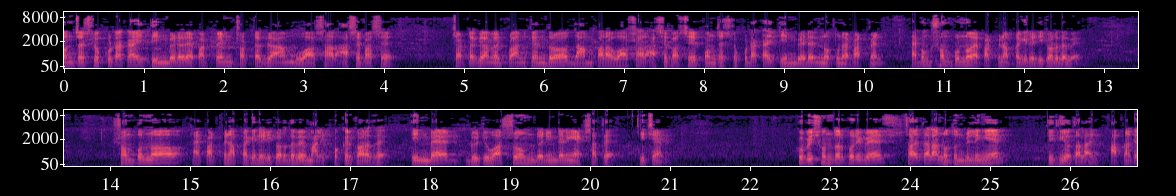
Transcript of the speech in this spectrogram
পঞ্চাশ লক্ষ টাকায় তিন বেডের অ্যাপার্টমেন্ট, চট্টগ্রাম ওয়াসার আশেপাশে। চট্টগ্রামের প্রাণকেন্দ্র, দামপাড়া ওয়াসার আশেপাশে পঞ্চাশ লক্ষ টাকায় তিন বেডের নতুন অ্যাপার্টমেন্ট এবং সম্পূর্ণ অ্যাপার্টমেন্ট আপনাকে রেডি করে দেবে। সম্পূর্ণ অ্যাপার্টমেন্ট আপনাকে রেডি করে দেবে মালিক পক্ষের করাজে তিন বেড, দুইটি ওয়াশরুম ডাইনিং ডাইনিং একসাথে, কিচেন। খুবই সুন্দর পরিবেশ, ছয়তলা নতুন বিল্ডিং এর তৃতীয় তলায়। আপনাকে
